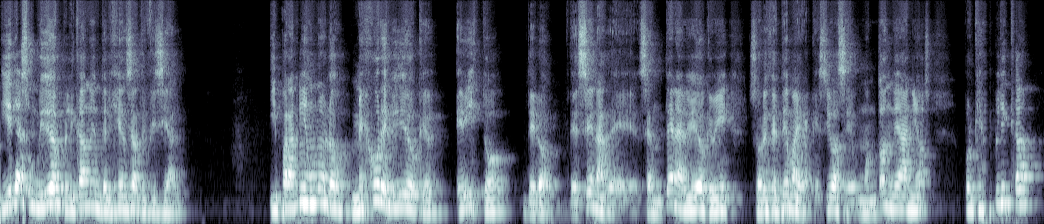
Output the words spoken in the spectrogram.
y él hace un video explicando inteligencia artificial. Y para mí es uno de los mejores videos que he visto de los decenas de centenas de videos que vi sobre este tema y que sigo hace un montón de años, porque explica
